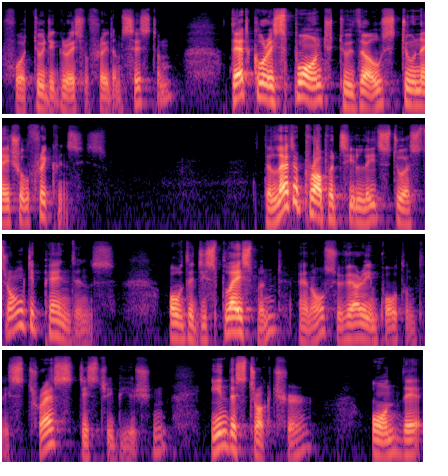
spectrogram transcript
for two degrees of freedom system that correspond to those two natural frequencies. The latter property leads to a strong dependence of the displacement and also very importantly stress distribution in the structure on the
